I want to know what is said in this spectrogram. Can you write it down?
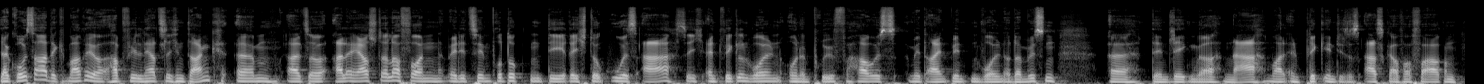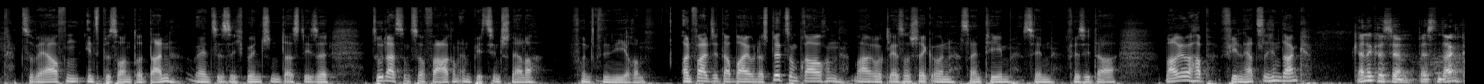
Ja, großartig, Mario. Hab vielen herzlichen Dank. Ähm, also alle Hersteller von Medizinprodukten, die Richtung USA sich entwickeln wollen und ein Prüfhaus mit einbinden wollen oder müssen, äh, den legen wir nah, mal einen Blick in dieses ASCA-Verfahren zu werfen. Insbesondere dann, wenn Sie sich wünschen, dass diese Zulassungsverfahren ein bisschen schneller funktionieren. Und falls Sie dabei Unterstützung brauchen, Mario Gläserschek und sein Team sind für Sie da. Mario, hab vielen herzlichen Dank. Gerne, Christian. Besten Dank.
